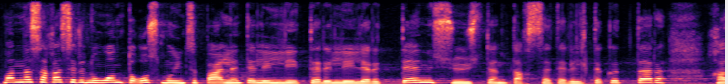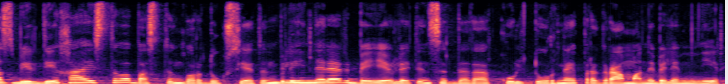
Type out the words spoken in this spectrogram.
Манна сақа сірін 19 муниципалны тәрілілеріттен сүйістен тақса тәрілті күттар қаз бірді қайыстыва бастың продукциятын білейінлерер бәйе өлетін сырдатар культурный программаны білемнер.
